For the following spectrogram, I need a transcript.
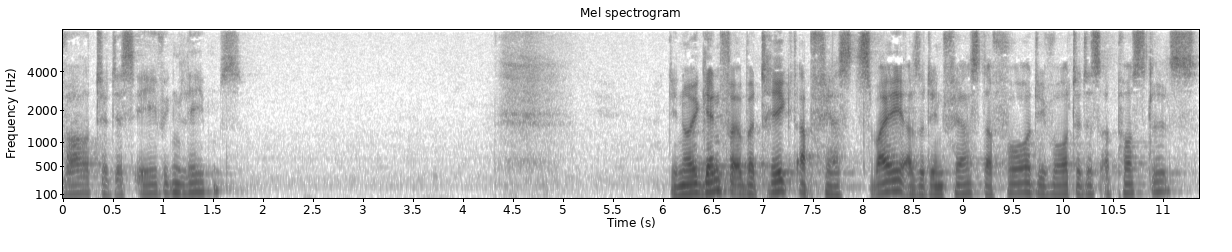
Worte des ewigen Lebens. Die Neue Genfer überträgt ab Vers 2, also den Vers davor, die Worte des Apostels.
